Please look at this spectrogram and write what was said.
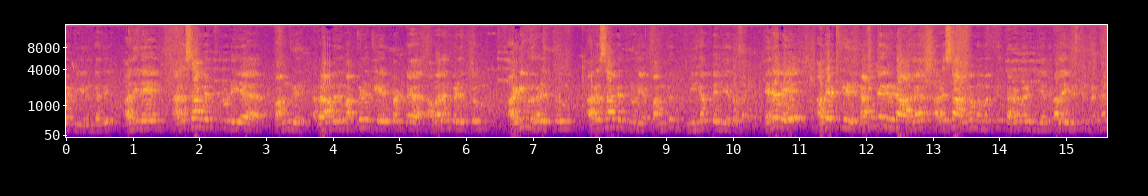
வேண்டி இருந்தது. அதிலே அரசாங்கத்தினுடைய பங்கு அதாவது மக்களுக்கு ஏற்பட்ட அவலங்களுக்கும் அழிவுகளுக்கும் அரசாங்கத்தினுடைய பங்கு மிக மிகப்பெரியதுள்ளது எனவே அதற்கு நஷ்ட ஈடாக அரசாங்கம் நமக்கு தர வேண்டியது பல இருக்கின்றன.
